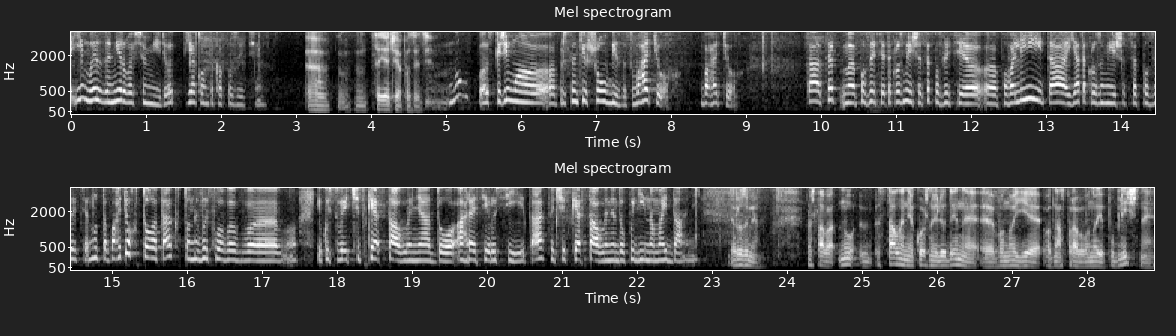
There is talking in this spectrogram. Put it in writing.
і ми за мір во всьому мірі. От як вам така позиція? Е, Це є чия позиція? Ну, е, скажімо, представників шоу-бізнесу, багатьох. багатьох. Та це позиція, я так розумію, що це позиція е, повалій. Та я так розумію, що це позиція. Ну та багатьох хто так, хто не висловив е, якусь своє чітке ставлення до агресії Росії, так та чітке ставлення до подій на майдані. Я розумію. Мирослава, ну ставлення кожної людини, е, воно є одна справа, воно є публічне,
